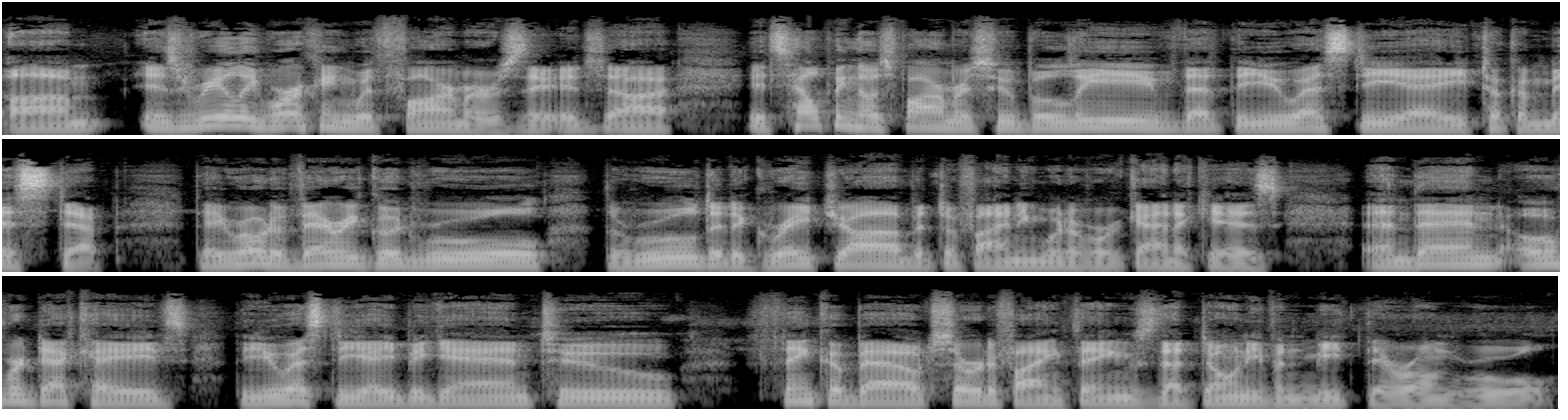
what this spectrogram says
um, is really working with farmers. It's uh, it's helping those farmers who believe that the USDA took a misstep. They wrote a very good rule. The rule did a great job at defining what organic is, and then over decades, the USDA began to think about certifying things that don't even meet their own rule.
